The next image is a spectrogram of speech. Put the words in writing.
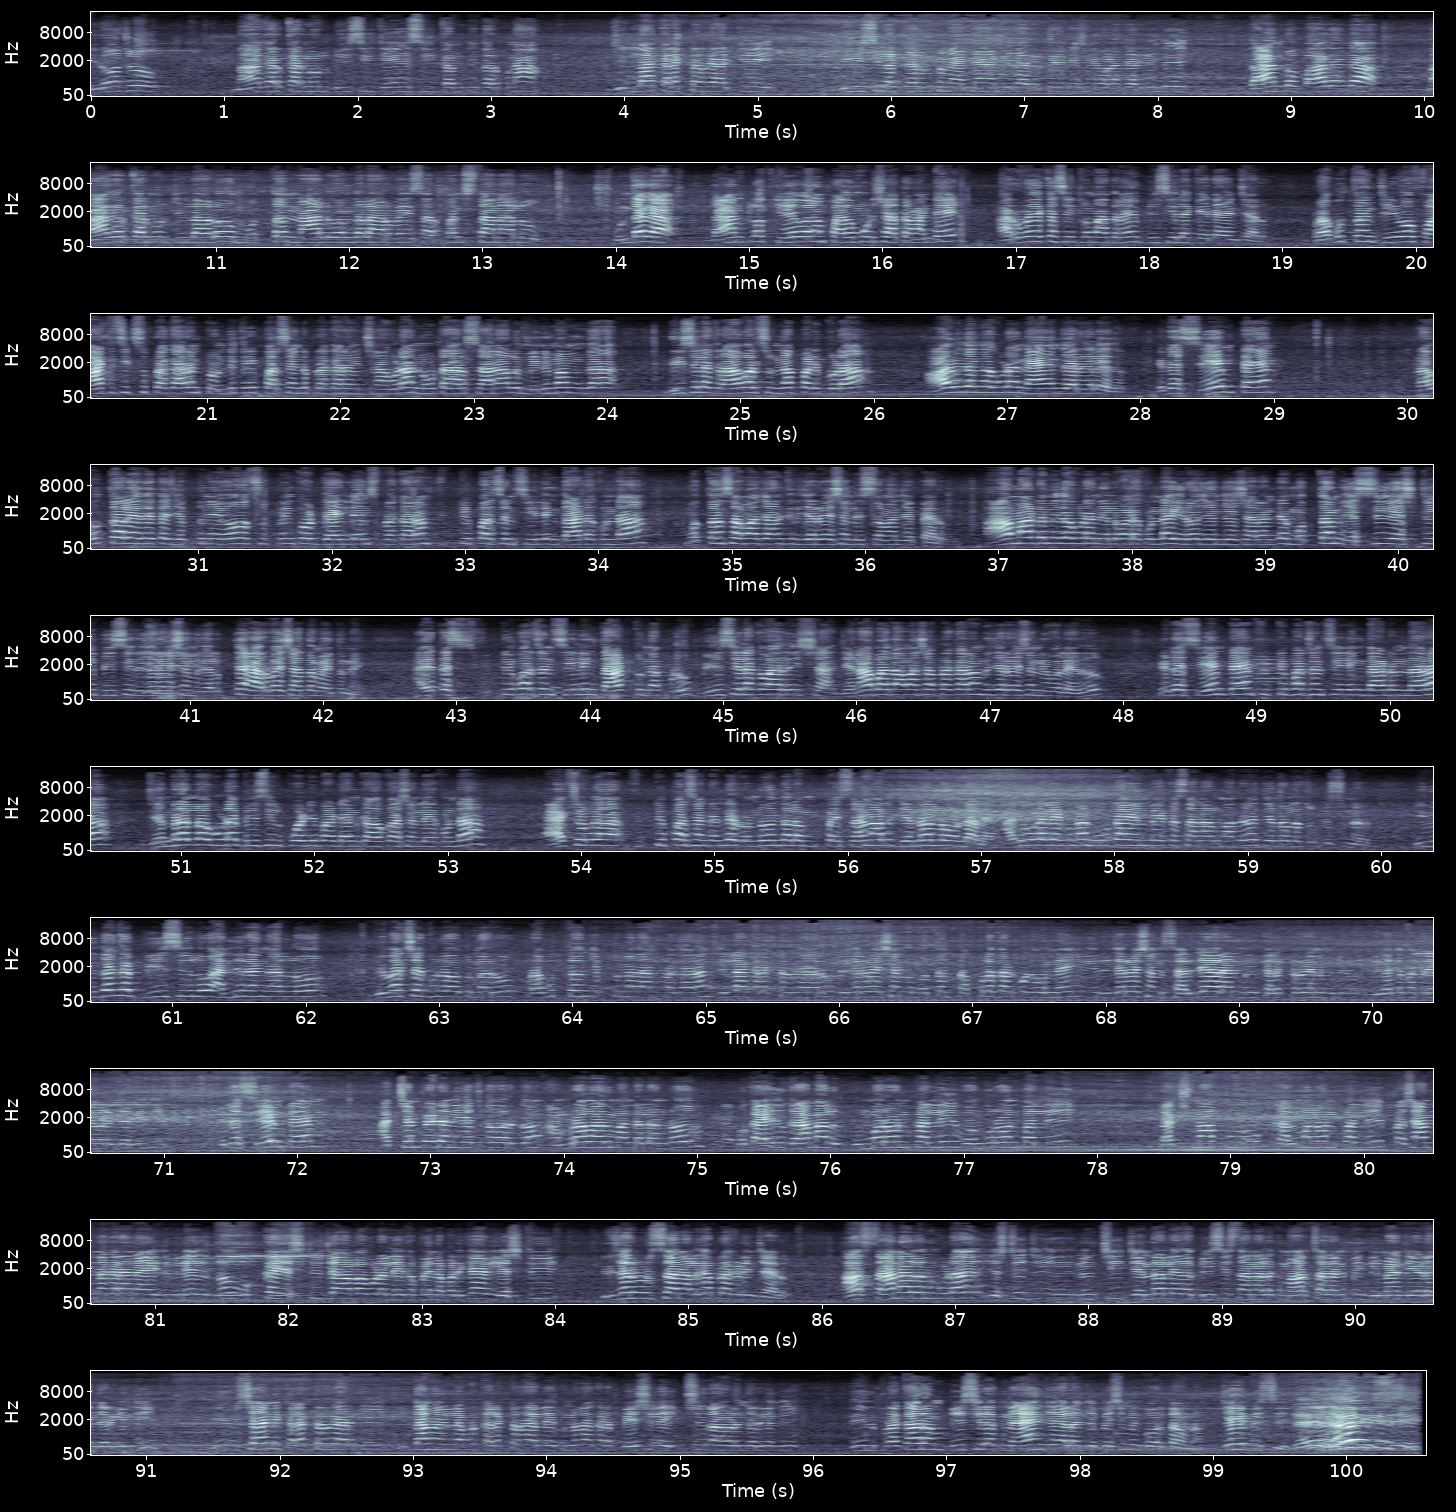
ఈరోజు Nagar Kurnool BC JAC committee తరపున జిల్లా కలెక్టర్ గారికి బీసీలకు జరుగుతున్న అన్యాయం మీద రిప్రజెంటేషన్ ఇవ్వడం జరిగింది. దానిలో భాగంగా నాగర్ కర్నూలు జిల్లాలో మొత్తం నాలుగు వందల అరవై సర్పంచ్ స్థానాలు ఉండగా దాంట్లో కేవలం పదమూడు శాతం అంటే అరవై ఒక్క సీట్లు మాత్రమే బీసీలకు కేటాయించారు. ప్రభుత్వం జీవో ఫార్టీ సిక్స్ ప్రకారం ట్వంటీ త్రీ పర్సెంట్ ప్రకారం ఇచ్చినా కూడా నూట ఆరు స్థానాలు మినిమంగా బీసీలకు రావాల్సి ఉన్నప్పటికి కూడా ఆ విధంగా కూడా న్యాయం జరగలేదు. ఎట్ ద సేమ్ టైం ప్రభుత్వాలు ఏదైతే చెప్తున్నాయో సుప్రీంకోర్టు గైడ్లైన్స్ ప్రకారం ఫిఫ్టీ పర్సెంట్ సీలింగ్ దాటకుండా మొత్తం సమాజానికి రిజర్వేషన్లు ఇస్తామని చెప్పారు. ఆ మాట మీద కూడా నిలబడకుండా ఈరోజు ఏం చేశారంటే మొత్తం ఎస్సీ ఎస్టీ బీసీ రిజర్వేషన్లు కలిపితే అరవై శాతం అవుతున్నాయి. అయితే ఫిఫ్టీ పర్సెంట్ సీలింగ్ దాటుతున్నప్పుడు బీసీలకు వారి జనాభా దామాషా ప్రకారం రిజర్వేషన్లు ఇవ్వలేదు. At the same time fifty percent ceiling దాటడం ద్వారా జనరల్లో కూడా బీసీలు పోటీ పడడానికి అవకాశం లేకుండా యాక్చువల్గా ఫిఫ్టీ పర్సెంట్ అంటే రెండు వందల ముప్పై స్థానాలు జనరల్లో ఉండాలి. అది కూడా లేకుండా నూట ఎనభై ఒక స్థానాలు మాత్రమే జనరల్లో చూపిస్తున్నారు. ఈ విధంగా బీసీలు అన్ని రంగాల్లో వివక్ష గురి అవుతున్నారు ప్రభుత్వం చెప్తున్న దాని ప్రకారం జిల్లా కలెక్టర్ గారు రిజర్వేషన్లు మొత్తం తప్పుల తడపగా ఉన్నాయి. ఈ రిజర్వేషన్లు సరిచేయాలని మేము కలెక్టర్ గారిని వినతి పత్రం ఇవ్వడం జరిగింది. It the same time Achampet నియోజకవర్గం అమరాబాద్ మండలంలో ఒక ఐదు గ్రామాలు కుమ్మరోన్పల్లి వంగురోన్పల్లి లక్ష్మాపూరు కల్మలోన్పల్లి ప్రశాంత్ నగర్ అనే ఐదు విలేజ్లో ఒక్క ఎస్టీ జనాభా కూడా లేకపోయినప్పటికీ అవి ఎస్టీ రిజర్వ్డ్ స్థానాలుగా ప్రకటించారు. ఆ స్థానాలను కూడా ఎస్టీ నుంచి జనరల్ లేదా బీసీ స్థానాలకు మార్చాలని మేము డిమాండ్ చేయడం జరిగింది. ఈ విషయాన్ని కలెక్టర్ గారికి ఇద్దామని వెళ్ళినప్పుడు కలెక్టర్ గారు లేకుండా అక్కడ పేషీలో ఇచ్చి రావడం జరిగింది. దీని ప్రకారం బీసీలకు న్యాయం చేయాలని చెప్పేసి మేము కోరుతా ఉన్నాం. జై బీసీ.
